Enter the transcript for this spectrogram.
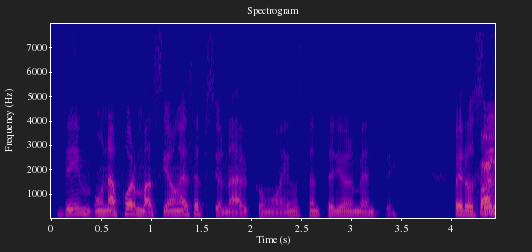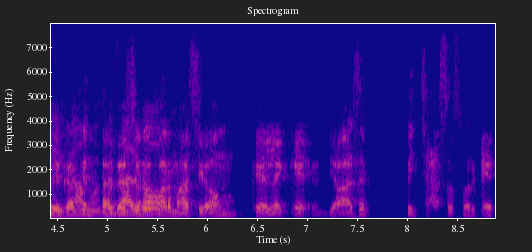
de una formación excepcional, como dijo usted anteriormente. Pero sí, yo creo que tal vez una formación que le que llevarse pichazos, porque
